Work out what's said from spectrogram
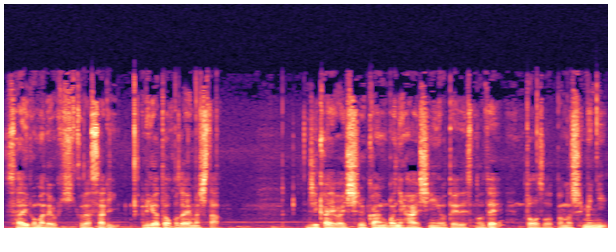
最後までお聞きくださりありがとうございました。次回は1週間後に配信予定ですのでどうぞお楽しみに。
